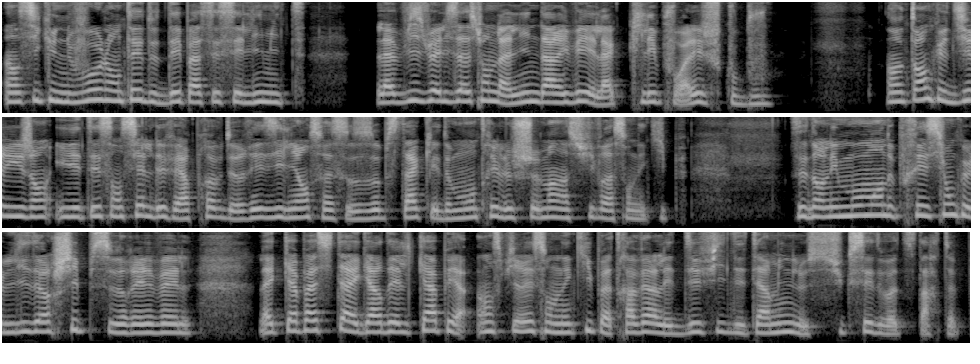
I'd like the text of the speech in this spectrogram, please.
ainsi qu'une volonté de dépasser ses limites. La visualisation de la ligne d'arrivée est la clé pour aller jusqu'au bout. En tant que dirigeant, il est essentiel de faire preuve de résilience face aux obstacles et de montrer le chemin à suivre à son équipe. C'est dans les moments de pression que le leadership se révèle. La capacité à garder le cap et à inspirer son équipe à travers les défis détermine le succès de votre startup.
